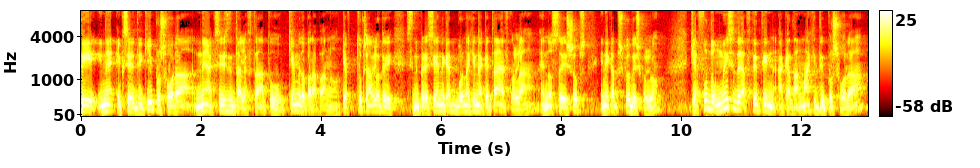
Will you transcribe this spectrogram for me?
πει είναι εξαιρετική προσφορά, ναι, αξίζει τα λεφτά του και με το παραπάνω. Και αυτό το ξαναλέω ότι στην υπηρεσία είναι κάτι που μπορεί να γίνει αρκετά εύκολα, ενώ σε e-shops είναι κάπως πιο δύσκολο. Και αφού δομήσετε αυτή την ακαταμάχητη προσφορά,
